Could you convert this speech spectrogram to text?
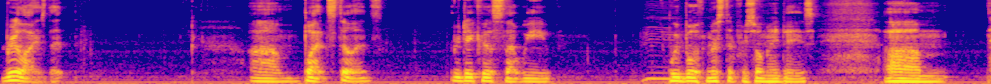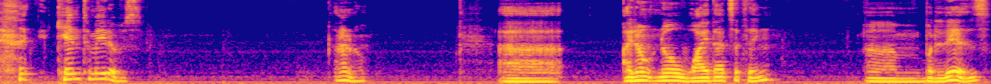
realized it. Um, but still, it's ridiculous that we we both missed it for so many days. Um, canned tomatoes. I don't know. Uh, I don't know why that's a thing, um, but it is.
